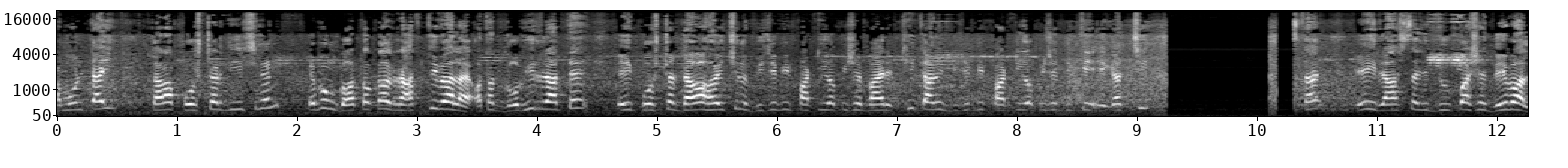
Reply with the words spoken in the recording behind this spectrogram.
এমনটাই তারা পোস্টার দিয়েছিলেন এবং গতকাল রাত্রিবেলায়, অর্থাৎ গভীর রাতে এই পোস্টার দেওয়া হয়েছিল বিজেপি পার্টি অফিসের বাইরে। ঠিক আমি বিজেপি পার্টি অফিসের দিকে এগাচ্ছি। রাস্তায় এই রাস্তায় যে দুপাশে দেওয়াল,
